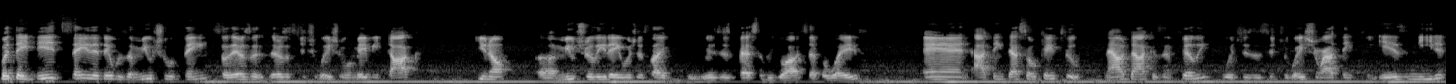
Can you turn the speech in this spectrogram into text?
but they did say that it was a mutual thing. So there's a there's a situation where maybe Doc, you know, uh, mutually they were just like, "Is it best if we go our separate ways?" And I think that's okay too. Now Doc is in Philly, which is a situation where I think he is needed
